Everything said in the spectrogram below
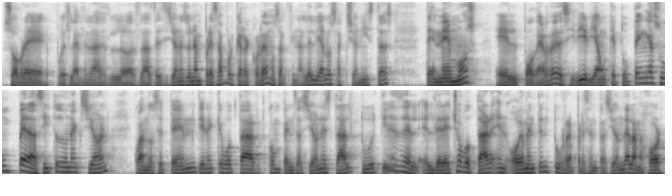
sobre pues las decisiones de una empresa, porque recordemos, al final del día los accionistas tenemos el poder de decidir. Y aunque tú tengas un pedacito de una acción, cuando se tiene que votar compensaciones tal, tú tienes el, derecho a votar en, obviamente en tu representación de a lo mejor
